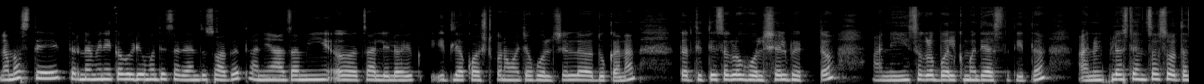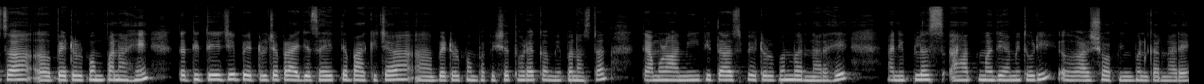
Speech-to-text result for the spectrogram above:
नमस्ते. तर नवीन एका व्हिडिओमध्ये सगळ्यांचं स्वागत. आणि आज आम्ही चाललेलो आहे इथल्या कॉस्टको नावाच्या होलसेल दुकानात. तर तिथे सगळं होलसेल भेटतं आणि सगळं बल्कमध्ये असतं तिथं. आणि प्लस त्यांचा स्वतःचा पेट्रोल पंप पण आहे. तर तिथे जे पेट्रोलच्या प्रायजेस आहेत त्या बाकीच्या पेट्रोल पंपापेक्षा थोड्या कमी पण असतात. त्यामुळं आम्ही तिथं आज पेट्रोल पण भरणार आहे. आणि प्लस आतमध्ये आम्ही थोडी आज शॉपिंग पण करणार आहे.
